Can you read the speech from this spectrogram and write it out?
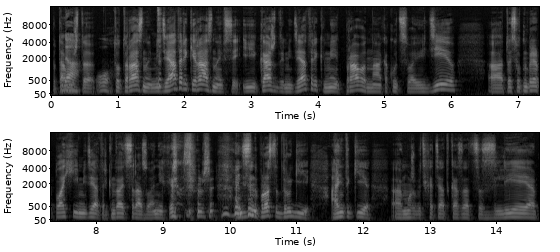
Потому Да. что О. тут разные, медиаторики разные все, и каждый медиаторик имеет право на какую-то свою идею. А, то есть, вот, например, плохие медиаторики, ну, давайте сразу о них. Они действительно просто другие. Они такие, а, может быть, хотят казаться злее,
